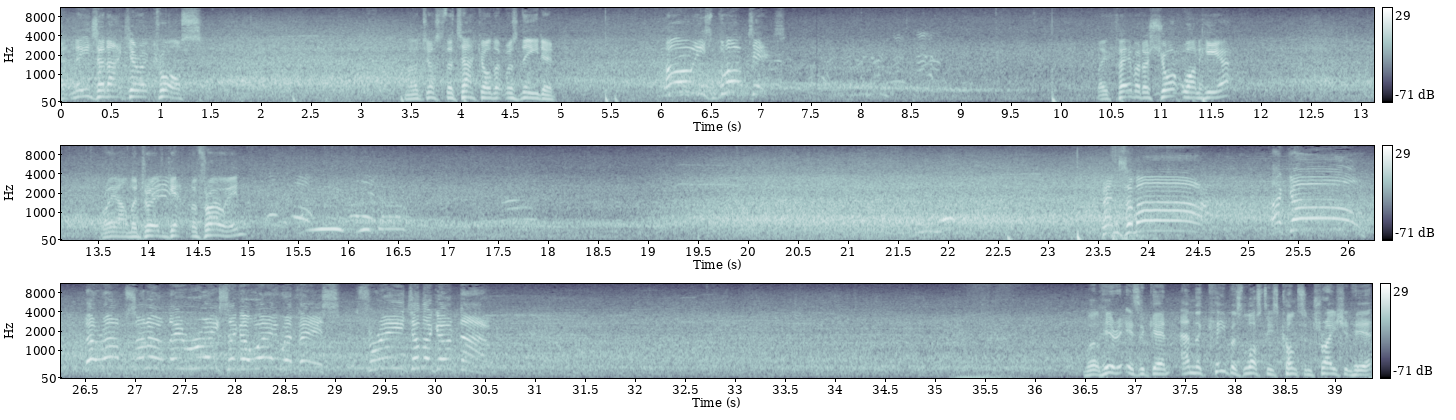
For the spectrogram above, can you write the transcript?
It needs an accurate cross. Well, just the tackle that was needed. Oh, he's blocked it! They favoured a short one here. Real Madrid get the throw in. Benzema! Now. Well, here it is again, and the keeper's lost his concentration here.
